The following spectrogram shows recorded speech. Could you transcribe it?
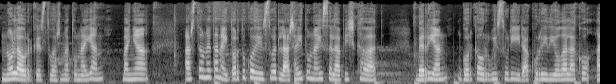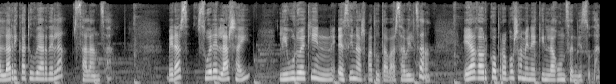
nola aurkeztu asmatu nahian, baina aste honetan aitortuko dizuet lasaitu naizela pixka bat, berrian gorka urbizuri irakurri diodalako aldarrikatu behar dela zalantza. Beraz, zuere lasai, liburuekin ezin asmatuta bazabiltza, ea gaurko proposamenekin laguntzen dizudan.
